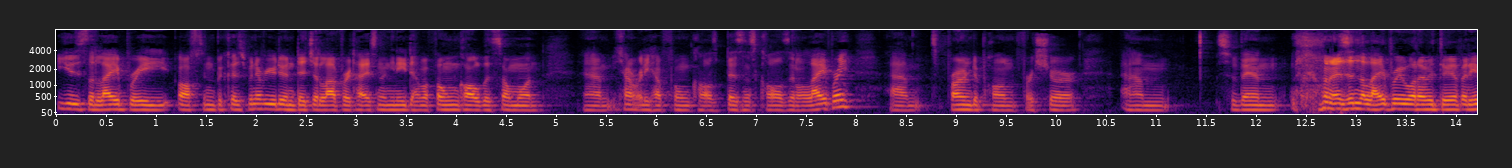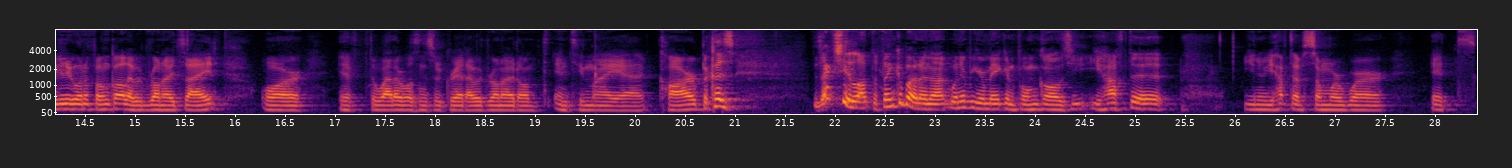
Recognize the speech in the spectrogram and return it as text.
use the library often because whenever you're doing digital advertising and you need to have a phone call with someone, um, you can't really have phone calls, business calls in a library. Um, it's frowned upon for sure. Um, so then when I was in the library, what I would do if I needed to go on a phone call, I would run outside, or if the weather wasn't so great, I would run out on into my uh, car because there's actually a lot to think about in that. Whenever you're making phone calls, you, you have to, you know, you have to have somewhere where it's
